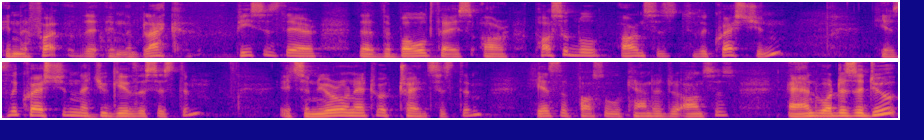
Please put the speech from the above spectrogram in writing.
In the, the in the black pieces there, the, the boldface, are possible answers to the question. Here's the question that you give the system. It's a neural network trained system. Here's the possible candidate answers. And what does it do?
